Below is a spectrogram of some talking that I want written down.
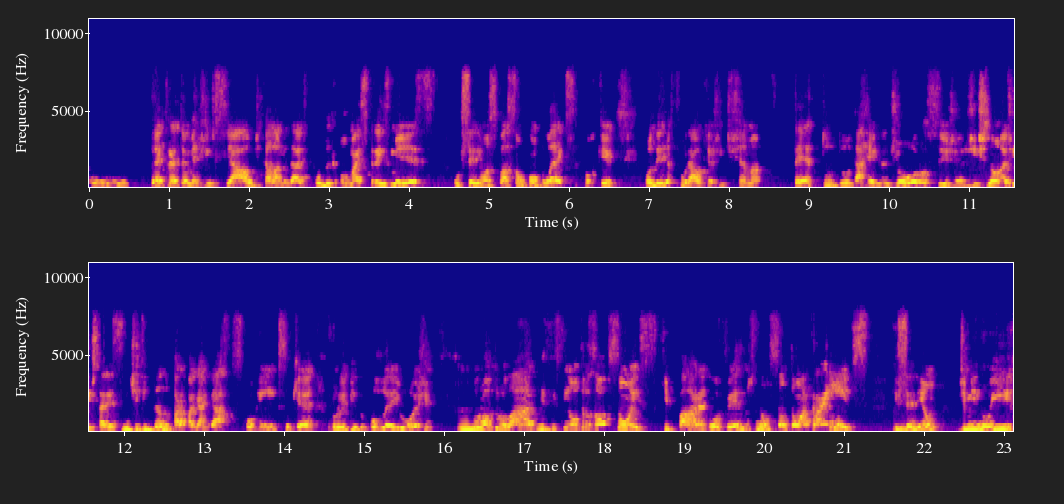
o decreto emergencial de calamidade pública por mais três meses, o que seria uma situação complexa, porque poderia furar o que a gente chama teto do, da regra de ouro, ou seja, a gente, não, a gente estaria se endividando para pagar gastos correntes, o que é proibido por lei hoje. Uhum. Por outro lado, existem outras opções que para governos não são tão atraentes, que uhum. seriam diminuir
